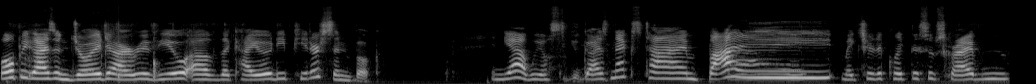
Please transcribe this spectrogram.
Hope you guys enjoyed our review of the Coyote Peterson book. And yeah, we'll see you guys next time. Bye. Make sure to click the subscribe and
